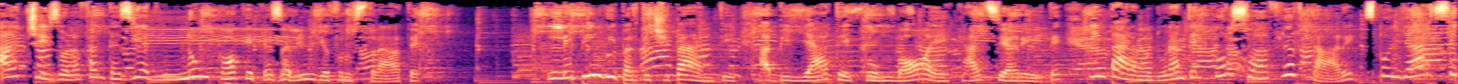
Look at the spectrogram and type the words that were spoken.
ha acceso la fantasia di non poche casalinghe frustrate. Le pingui partecipanti, abbigliate con boe e calze a rete, imparano durante il corso a flirtare, spogliarsi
